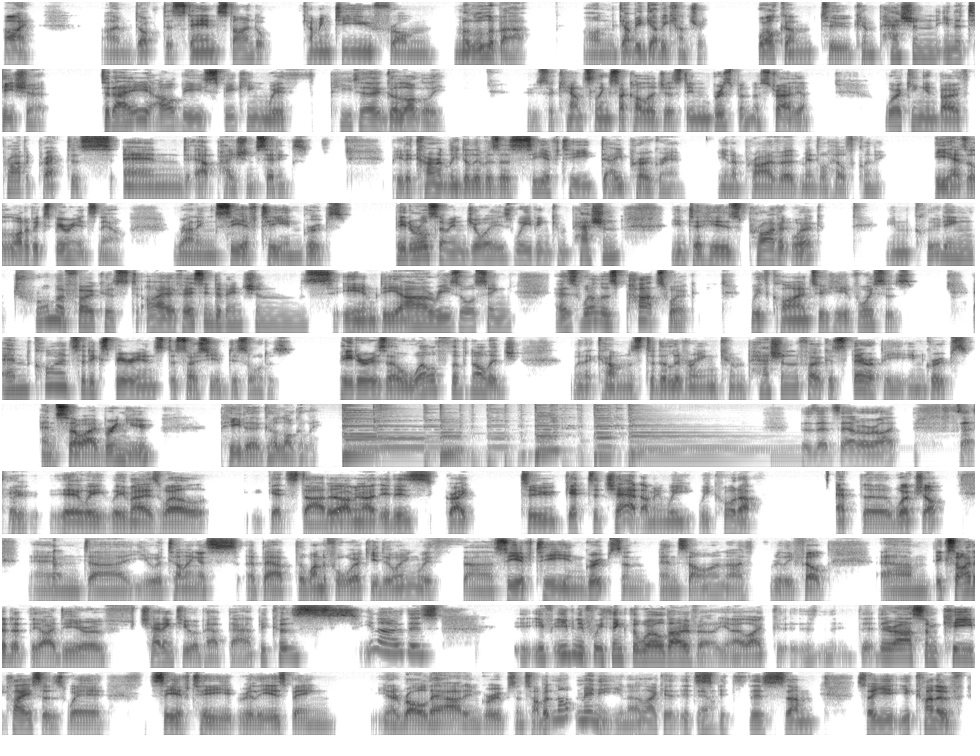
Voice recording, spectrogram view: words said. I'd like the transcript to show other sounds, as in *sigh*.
Hi, I'm Dr. Stan Steindl, coming to you from Mooloolaba on Gubbi Gubbi country. Welcome to Compassion in a T-shirt. Today I'll be speaking with Peter Gillogley, who's a counselling psychologist in Brisbane, Australia, working in both private practice and outpatient settings. Peter currently delivers a CFT day program in a private mental health clinic. He has a lot of experience now running CFT in groups. Peter also enjoys weaving compassion into his private work, including trauma focused IFS interventions, EMDR resourcing, as well as parts work with clients who hear voices and clients that experience dissociative disorders. Peter is a wealth of knowledge when it comes to delivering compassion focused therapy in groups. And so I bring you Peter Gillogley. Does that sound all right? Sounds good. We, yeah, we, we may as well get started. I mean, it is great to get to chat. I mean, we we caught up at the workshop, and yep. uh, you were telling us about the wonderful work you're doing with uh, CFT in groups and and so on. I really felt um, excited at the idea of chatting to you about that because you know there's if even if we think the world over, you know, like th- there are some key places where CFT really is being you know rolled out in groups and so on but not many you know like it, it's yeah. it's there's um so you you kind of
